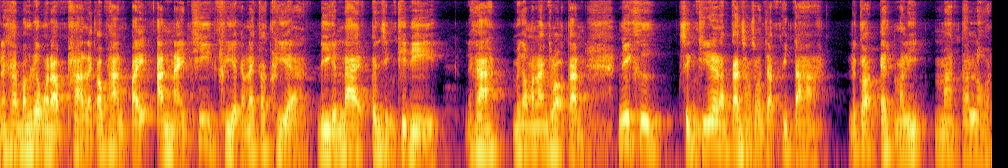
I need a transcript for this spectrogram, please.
นะคะบางเรื่องบางราผ่านแล้วก็ผ่านไปอันไหนที่เคลียร์กันได้ก็เคลียร์ดีกันได้เป็นสิ่งที่ดีนะคะไม่ต้องมานั่งทะเลาะกัน นี่คือสิ่งที่ได้รับการสั่งสอนจากพี่ตา แล้วก็แอดมาริมาตลอด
